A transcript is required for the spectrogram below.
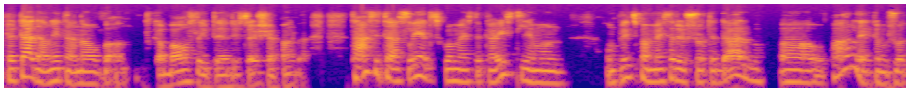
Pret tādām lietām nav kā bauslība tajā 23. pantā. Tās ir tās lietas, ko mēs izceļam, un, un principā mēs arī šo darbu uh, pārliekam šo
